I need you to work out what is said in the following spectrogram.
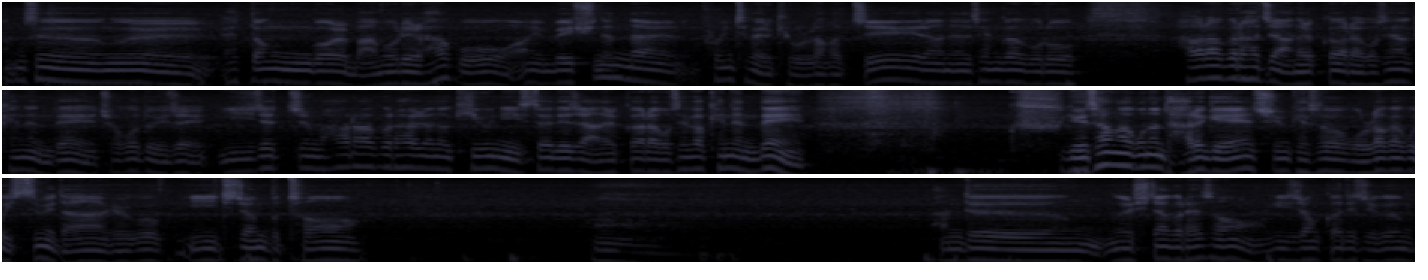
상승을 했던 걸 마무리를 하고 아니 왜 쉬는 날 포인트가 이렇게 올라갔지라는 생각으로 하락을 하지 않을까라고 생각했는데 적어도 이제 이제쯤 하락을 하려는 기운이 있어야 되지 않을까라고 생각했는데 그 예상하고는 다르게 지금 계속 올라가고 있습니다. 결국 이 지점부터 어, 반등을 시작을 해서 이 지점까지 지금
